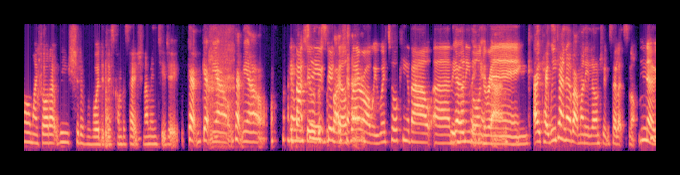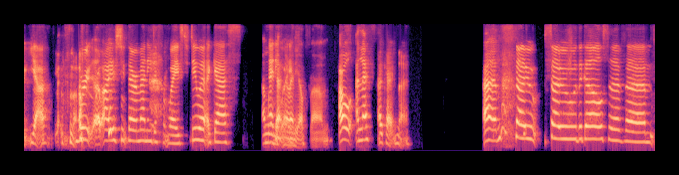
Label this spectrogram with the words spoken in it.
oh my god I, we should have avoided this conversation i'm in too deep get get me out get me out wanna Back to Good Girls. Where are we? We're talking about um, money laundering. Okay, we don't know about money laundering, so let's not. No, yeah. Let's not. We're, I assume there are many different ways to do it, I guess. and we don't know any of them. Oh, unless okay, no. Um, So, so the girls have. Um,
